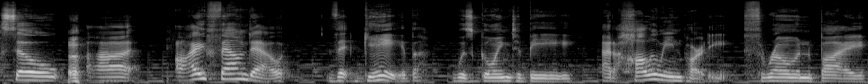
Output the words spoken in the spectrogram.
so uh, I found out that Gabe was going to be at a Halloween party thrown by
